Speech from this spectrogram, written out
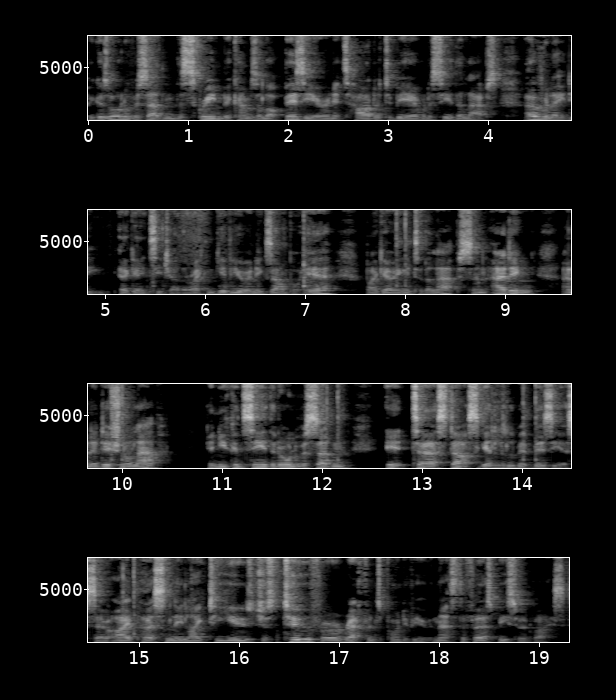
because all of a sudden the screen becomes a lot busier and it's harder to be able to see the laps overlaid against each other. I can give you an example here by going into the laps and adding an additional lap and you can see that all of a sudden it uh, starts to get a little bit busier. So I personally like to use just two for a reference point of view, and that's the first piece of advice.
